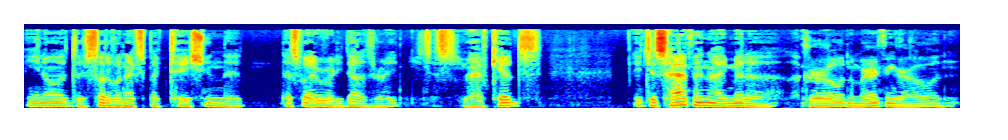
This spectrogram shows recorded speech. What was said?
You know, there's sort of an expectation that that's what everybody does, right? You just you have kids. It just happened. I met a, a girl, an American girl, and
